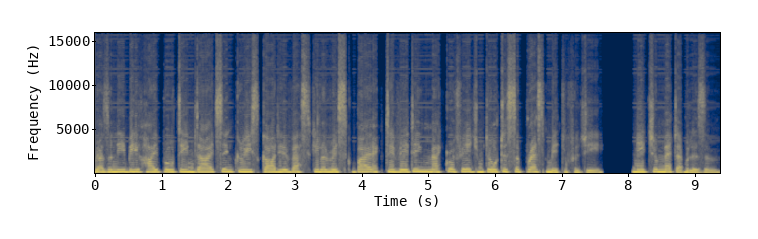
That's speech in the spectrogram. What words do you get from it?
Razani high-protein diets increase cardiovascular risk by activating macrophage mTOR to suppress mitophagy. Nature Metabolism.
